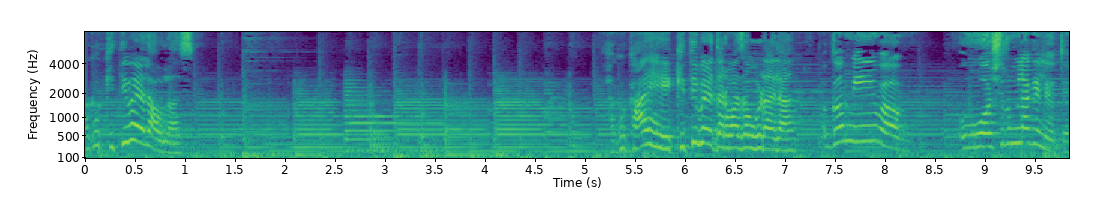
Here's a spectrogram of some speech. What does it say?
अगं किती वेळ लावलास? अगं काय हे? किती वेळ दरवाजा उघडायला? अगं मी वॉशरूमला गेले होते.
